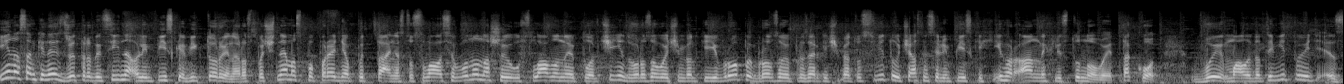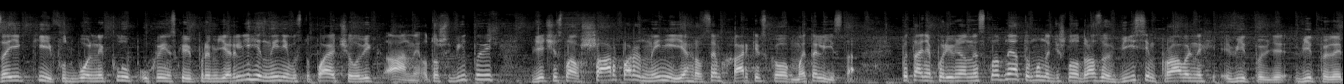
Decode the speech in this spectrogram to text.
І на сам кінець вже традиційна олімпійська вікторина. Розпочнемо з попереднього питання. Стосувалося воно нашої уславленої плавчині, дворазової чемпіонки Європи, бронзової призерки чемпіонату світу, учасниці Олімпійських ігор Анни Хлістунової. Так от, ви мали дати відповідь, за який футбольний клуб української прем'єр-ліги нині виступає чоловік Анни. Отож, відповідь В'ячеслав Шарпар нині є гравцем харківського металіста. Питання порівняно не складне, тому надійшло одразу вісім правильних відповідей. відповідей.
